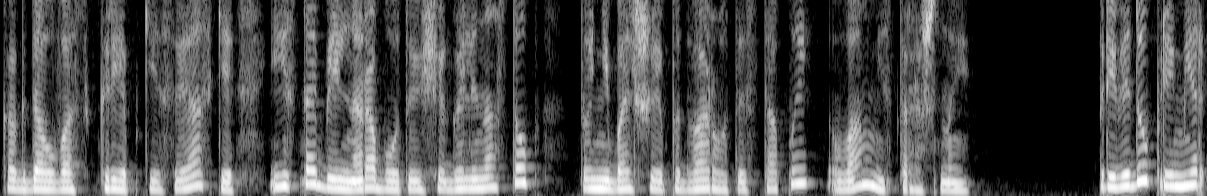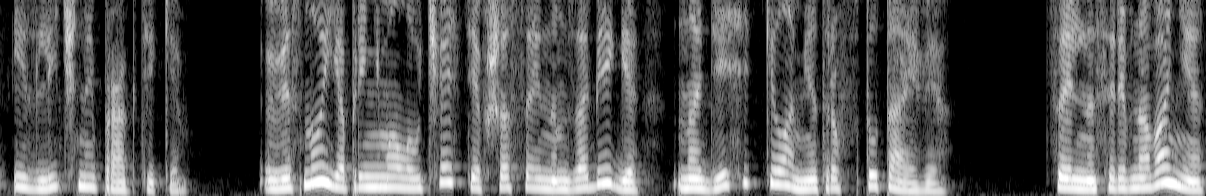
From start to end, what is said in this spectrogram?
Когда у вас крепкие связки и стабильно работающий голеностоп, то небольшие подвороты стопы вам не страшны. Приведу пример из личной практики. Весной я принимала участие в шоссейном забеге на 10 километров в Тутаеве. Цель на соревнования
